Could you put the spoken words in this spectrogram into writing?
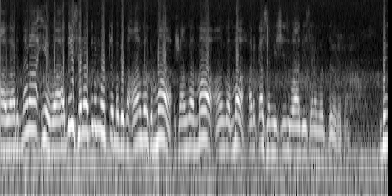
آوردنا یہ وعدی سر در مطابق تھا آنگو کہ ما شانگو ما آنگو ما ہر کس ہمی چیز وعدی سر مطابق تھا دیکھ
